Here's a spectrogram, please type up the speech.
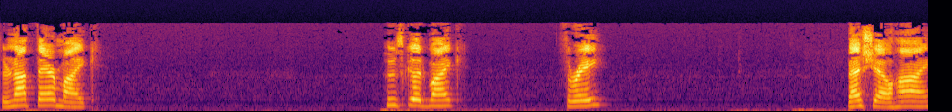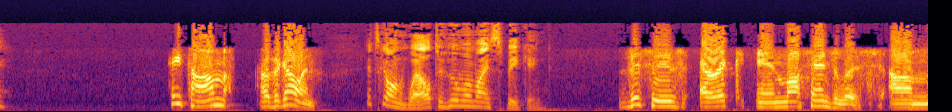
They're not there, Mike. Who's good, Mike? Three? Best show, hi. Hey Tom, how's it going? It's going well. To whom am I speaking? This is Eric in Los Angeles. Um,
